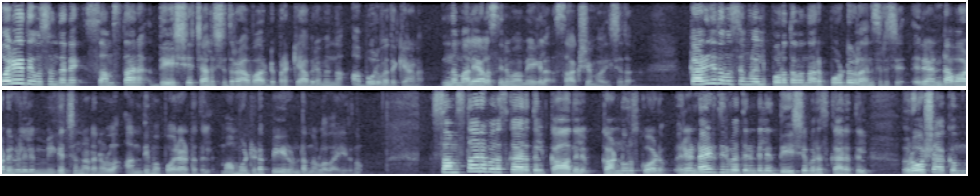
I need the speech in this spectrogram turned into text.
ഒരേ ദിവസം തന്നെ സംസ്ഥാന ദേശീയ ചലച്ചിത്ര അവാർഡ് പ്രഖ്യാപനമെന്ന അപൂർവതയ്ക്കാണ് ഇന്ന് മലയാള സിനിമാ മേഖല സാക്ഷ്യം വഹിച്ചത്. കഴിഞ്ഞ ദിവസങ്ങളിൽ പുറത്തു വന്ന റിപ്പോർട്ടുകൾ അനുസരിച്ച് രണ്ട് അവാർഡുകളിലും മികച്ച നടനുള്ള അന്തിമ പോരാട്ടത്തിൽ മമ്മൂട്ടിയുടെ പേരുണ്ടെന്നുള്ളതായിരുന്നു. സംസ്ഥാന പുരസ്കാരത്തിൽ കാതലും കണ്ണൂർ സ്ക്വാഡും രണ്ടായിരത്തി ഇരുപത്തിരണ്ടിലെ ദേശീയ പുരസ്കാരത്തിൽ റോഷാക്കും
